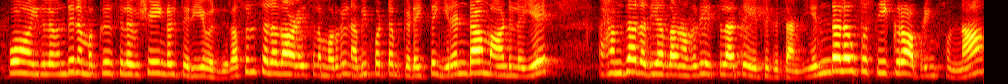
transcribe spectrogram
இப்போ இதில் வந்து நமக்கு சில விஷயங்கள் தெரிய வருது. ரசூல் சல்லா அலிஸ்லாம் அவர்கள் நபி பட்டம் கிடைத்த இரண்டாம் ஆண்டுலேயே ஹம்சா ரதி அவர்கள் இஸ்லாத்தை ஏற்றுக்கிட்டாங்க எந்த அளவுக்கு சீக்கிரம் அப்படின்னு சொன்னால்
